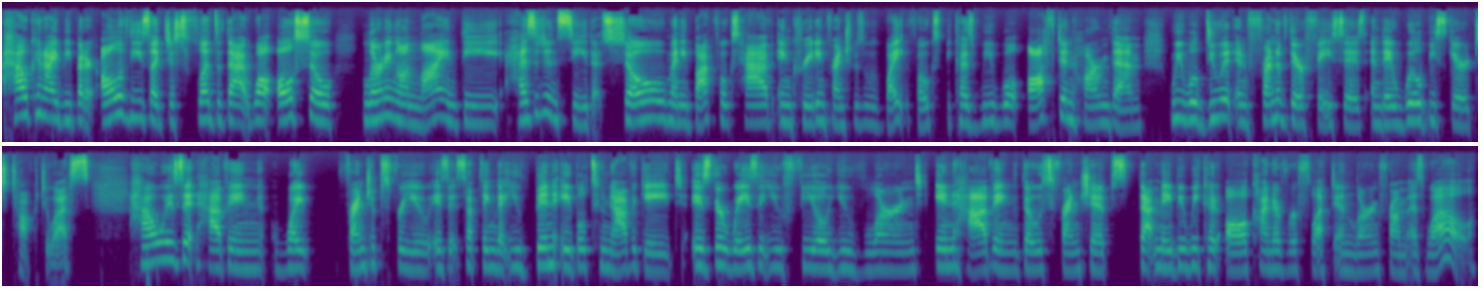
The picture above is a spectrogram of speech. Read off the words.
how can I be better? All of these, like, just floods of that, while also learning online the hesitancy that so many black folks have in creating friendships with white folks because we will often harm them we will do it in front of their faces and they will be scared to talk to us how is it having white friendships for you? Is it something that you've been able to navigate? Is there ways that you feel you've learned in having those friendships that maybe we could all kind of reflect and learn from as well?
